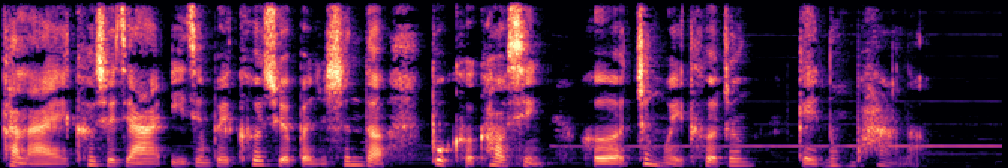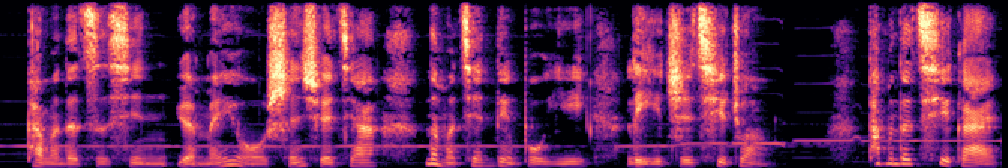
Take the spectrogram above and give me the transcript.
看来科学家已经被科学本身的不可靠性和正伪特征给弄怕了，他们的自信远没有神学家那么坚定不移、理直气壮，他们的气概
